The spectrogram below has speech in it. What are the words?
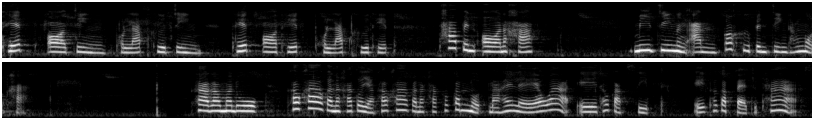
เท็จ or จริง ผลลัพธ์คือจริง เท็จ or เท็จผลลัพธ์คือเท็จถ้าเป็น or นะคะ มีจริงหนึ่งอันก็คือเป็นจริงทั้งหมดค่ะ ค่ะเรามาดู คร่าวๆกันนะคะ ตัวอย่างคร่าวๆกันนะคะเขากำหนดมาให้แล้วว่า a เท่ากับ 10 x เท่ากับ 8.5 c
